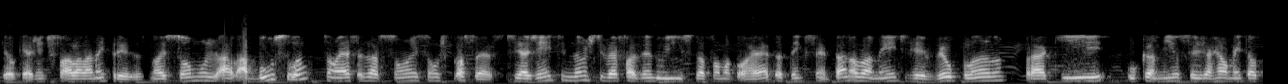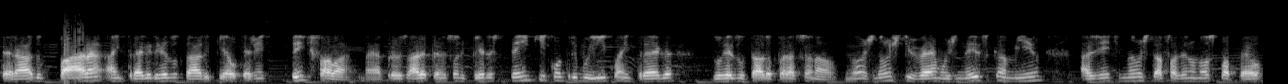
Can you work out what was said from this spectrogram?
que é o que a gente fala lá na empresa. Nós somos a, a, bússola, são essas ações, são os processos. Se a gente não estiver fazendo isso da forma correta, tem que sentar novamente, rever o plano para que o caminho seja realmente alterado para a entrega de resultado, que é o que a gente tem que falar. Né? A área de prevenção de perdas tem que contribuir com a entrega do resultado operacional. Se nós não estivermos nesse caminho, a gente não está fazendo o nosso papel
